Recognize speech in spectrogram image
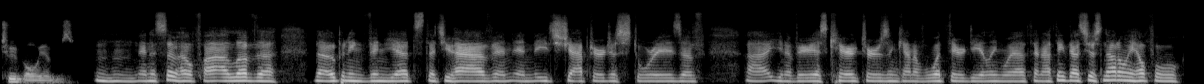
two volumes. Mm-hmm. And it's so helpful. I love the the opening vignettes that you have in, in each chapter, just stories of uh, you know various characters and kind of what they're dealing with. And I think that's just not only helpful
